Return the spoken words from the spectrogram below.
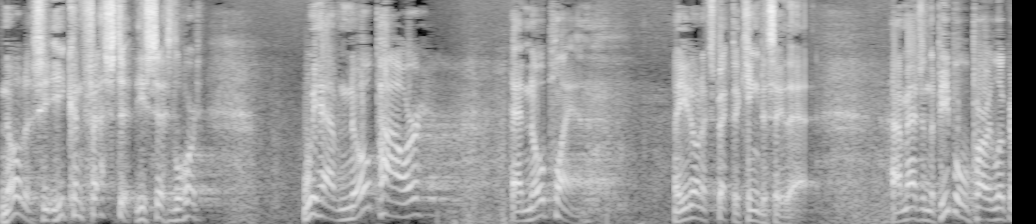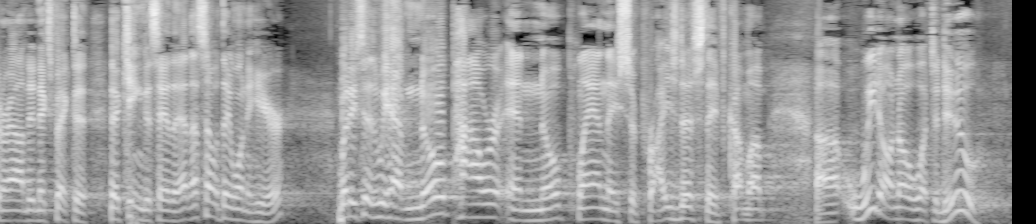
Notice, he, confessed it. He says, Lord, we have no power and no plan. Now, you don't expect a king to say that. I imagine the people were probably looking around didn't expect a king to say that. That's not what they want to hear. But he says, We have no power and no plan. They surprised us. They've come up. Uh, we don't know what to do.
